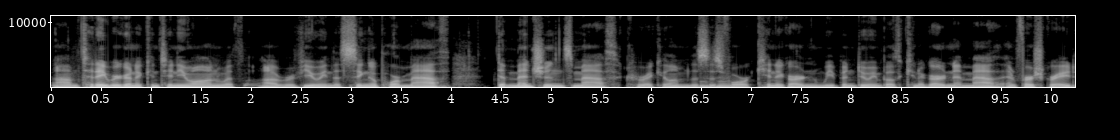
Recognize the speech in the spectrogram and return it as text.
Um, today we're going to continue on with uh, reviewing the Singapore Math Dimensions Math curriculum. This is Mhm. for kindergarten. We've been doing both kindergarten and math and first grade.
